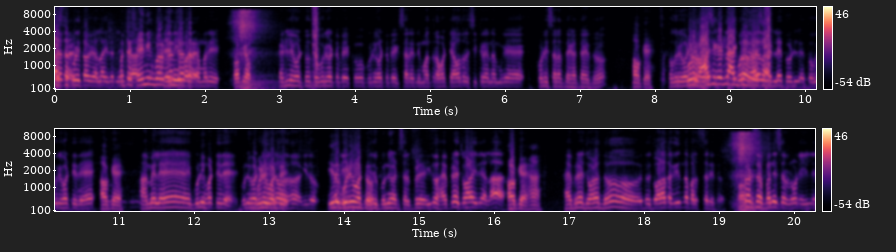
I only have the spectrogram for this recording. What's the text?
ಜಾಸ್ತಿ. ಕುಡಿತಾವೆ ಎಲ್ಲ ಶೈನಿಂಗ್ ಬರುತ್ತೆ. ಮರಿ. ಓಕೆ. ಕಡ್ಲಿ ಒಟ್ಟು ತೊಗರಿ ಹೊಟ್ಟು ಬೇಕು ಗುಣಿ ಹೊಟ್ಟು ಬೇಕು ಸರ್. ನಿಮ್ಮ ಹತ್ರ ಹೊಟ್ಟೆ ಯಾವ್ದಾದ್ರು ಸಿಕ್ಕರೆ ನಮ್ಗೆ ಕೊಡಿ ಸರ್ ಅಂತ ಹೇಳ್ತಾ ಇದ್ರು. ತೊಗರಿ ಹೊಟ್ಟು ಹೊಟ್ಟೆ ತೊಗರಿ ಹೊಟ್ಟಿದೆ. ಆಮೇಲೆ ಗುಣಿ ಹೊಟ್ಟಿದೆ. ಗುಣಿ ಗುಣಿ ಹೊಟ್ಟೆ ಹೊಟ್ಟೆ. ಇದು- ಹಾ, ಇದು ಇದು ಗುಡಿ ಇದು ಗುಣಿ ಹೊಟ್ಟು ಸರ್. ಇದು ಹೈಬ್ರಿಡ್ ಜೋಳ ಇದೆಯಲ್ಲ? ಹೈಬ್ರಿಡ್ ಜೋಳದ್ದು ಇದು ಜೋಳ ತೆಗೆದಿಂದ ಬರುತ್ತೆ ಸರ್ ಇದು. ನೋಡಿ ಸರ್ ಬನ್ನಿ ಸರ್ ನೋಡಿ ಇಲ್ಲಿ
